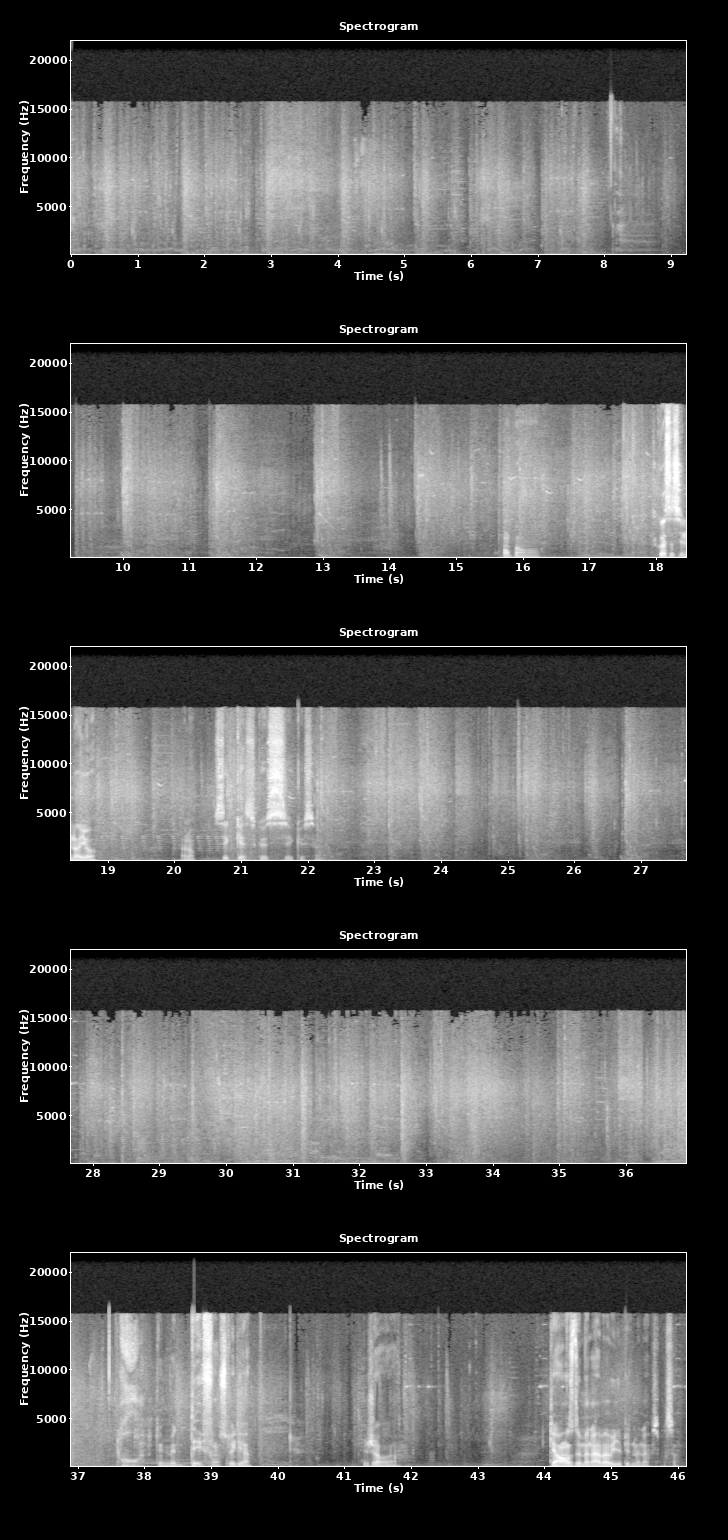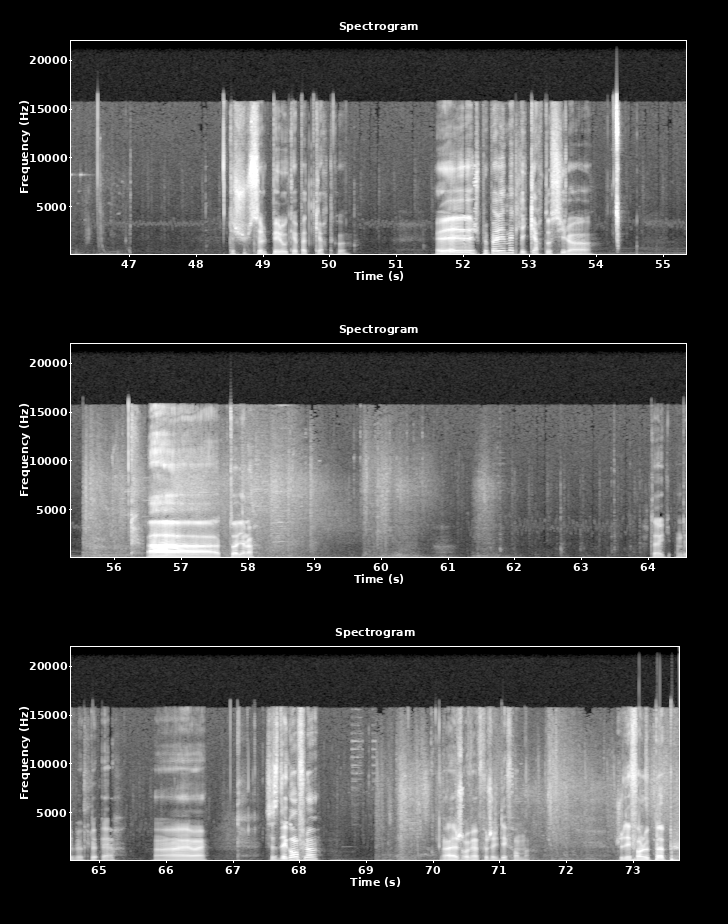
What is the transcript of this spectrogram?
C'est quoi ça C'est le noyau? Ah non. C'est qu'est-ce que c'est que ça? Il me défonce le gars. Genre... Euh, Carence de mana. Ah bah oui, il n'y a plus de mana, c'est pour ça. je suis le seul pélo qui a pas de carte, quoi. Et je peux pas les mettre, les cartes aussi, là. Ah, toi, viens là. Tac, on débloque le R. Ouais, ouais. Ça se dégonfle, hein Ouais, je reviens, faut que j'aille défendre, moi. Je défends le peuple.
